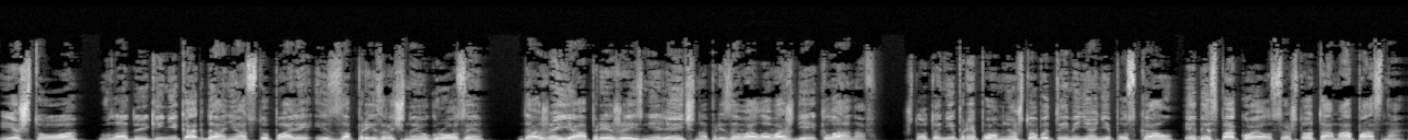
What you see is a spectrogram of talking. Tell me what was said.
«И что? Владыки никогда не отступали из-за призрачной угрозы. Даже я при жизни лично призывала вождей кланов. Что-то не припомню, чтобы ты меня не пускал и беспокоился, что там опасно».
